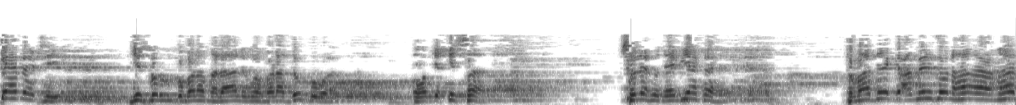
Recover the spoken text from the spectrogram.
کہہ بیٹھے جس پر ان کو بڑا ملال ہوا، بڑا دکھ ہوا، اور یہ قصہ سلح حدیبیہ کا ہے۔ فرماتے کہ امیر تو رہا، اعمال۔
